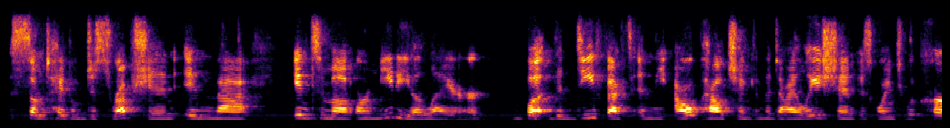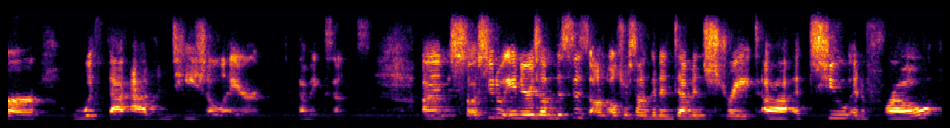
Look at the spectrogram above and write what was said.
some type of disruption in that intima or media layer but the defect in the outpouching and the dilation is going to occur with that adventitia layer. If that makes sense. Um, so a pseudoaneurysm, this is on ultrasound going to demonstrate uh, a to and fro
